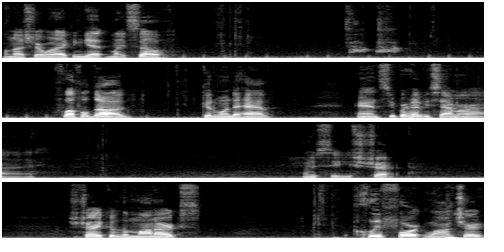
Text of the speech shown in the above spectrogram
I'm not sure what I can get myself. Fluffle Dog, good one to have. And Super Heavy Samurai. Let me see. Stri Strike of the Monarchs. Qliphort Launcher.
